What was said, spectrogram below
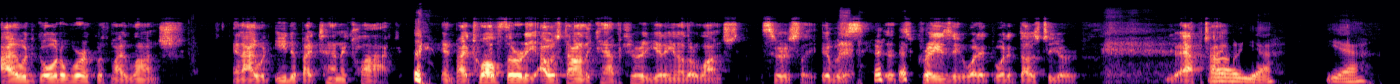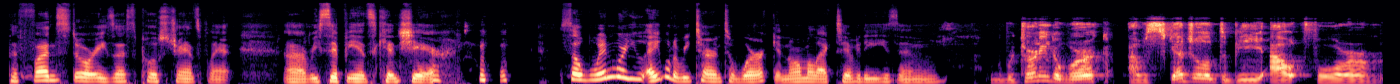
I would go to work with my lunch, and I would eat it by ten o'clock, and by twelve thirty, I was down in the cafeteria getting another lunch. Seriously, it was it's crazy what it what it does to your your appetite. oh yeah, yeah. The fun stories us post transplant uh, recipients can share. So when were you able to return to work and normal activities? And Returning to work, I was scheduled to be out for,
